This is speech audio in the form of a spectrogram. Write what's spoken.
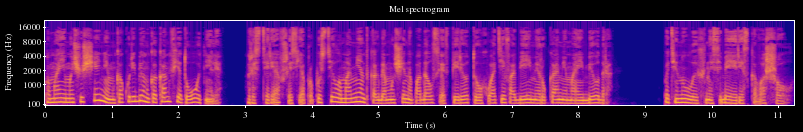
По моим ощущениям, как у ребенка конфету отняли. Растерявшись, я пропустила момент, когда мужчина подался вперед и, ухватив обеими руками мои бедра, потянул их на себя и резко вошел.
